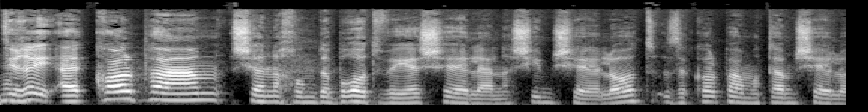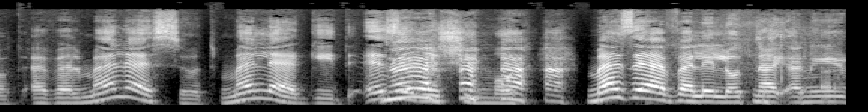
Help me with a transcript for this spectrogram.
תראי, אה, כל פעם שאנחנו מדברות ויש אה, לאנשים שאלות, זה כל פעם אותן שאלות. אבל מה לעשות? מה להגיד? איזה רשימות? מה זה אבל ללא תנאי? אני,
